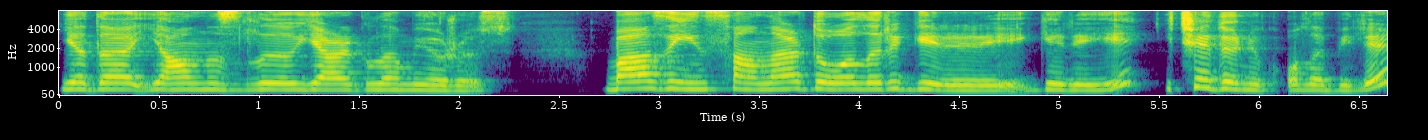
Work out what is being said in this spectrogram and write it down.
ya da yalnızlığı yargılamıyoruz. Bazı insanlar doğaları gereği, gereği içe dönük olabilir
